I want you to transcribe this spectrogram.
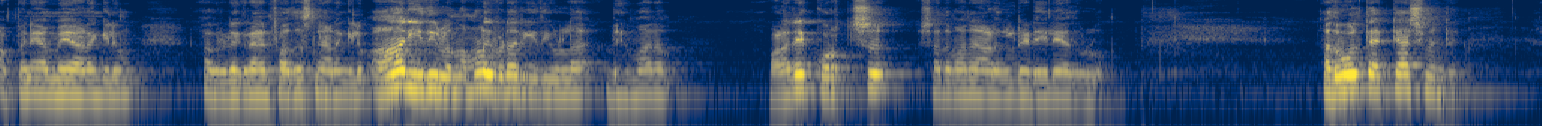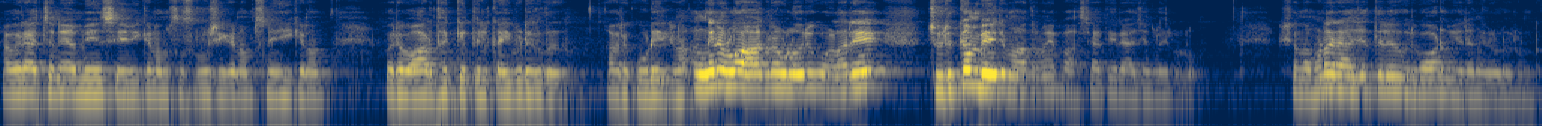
അപ്പനെ അമ്മയാണെങ്കിലും അവരുടെ ഗ്രാൻഡ് ഫാദേഴ്സിനാണെങ്കിലും ആ രീതിയിലുള്ള നമ്മളിവിടെ രീതിയിലുള്ള ബഹുമാനം വളരെ കുറച്ച് ശതമാനം ആളുകളുടെ ഇടയിലേ അതുള്ളൂ. അതുപോലത്തെ അറ്റാച്ച്മെന്റ് അവരെ അച്ഛനെ അമ്മയെ സേവിക്കണം ശുശ്രൂഷിക്കണം സ്നേഹിക്കണം അവരെ വാർദ്ധക്യത്തിൽ കൈവിടരുത് അവരെ കൂടെ ഇരിക്കണം. അങ്ങനെയുള്ള ആഗ്രഹമുള്ള ഒരു വളരെ ചുരുക്കം പേര് മാത്രമേ പാശ്ചാത്യ രാജ്യങ്ങളിലുള്ളൂ. പക്ഷെ നമ്മുടെ രാജ്യത്തിൽ ഒരുപാട് പേര് അങ്ങനെയുള്ളവരുണ്ട്.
